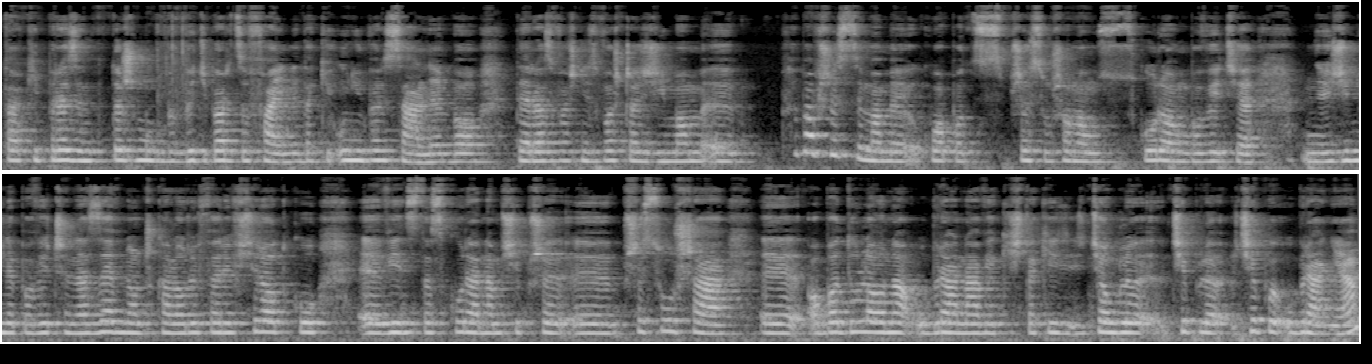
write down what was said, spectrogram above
taki prezent też mógłby być bardzo fajny, taki uniwersalny, bo teraz właśnie, zwłaszcza zimą, y, Chyba wszyscy mamy kłopot z przesuszoną skórą, bo wiecie, zimne powietrze na zewnątrz, kaloryfery w środku, e, więc ta skóra nam się prze, e, przesusza, e, obadulona, ubrana w jakieś takie ciągle cieple, ciepłe ubrania.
